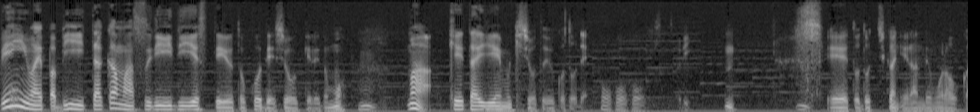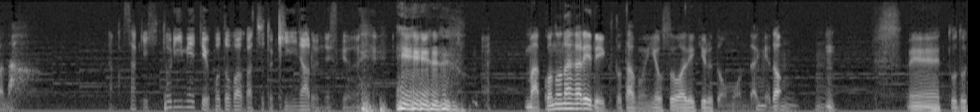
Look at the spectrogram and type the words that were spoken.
メインはやっぱビータか、まあ 3DS っていうとこでしょうけれども、うん。まあ、携帯ゲーム機賞ということで、ほうほうほう。えーっと、どっちかに選んでもらおうかな。なんかさっき一人目っていう言葉がちょっと気になるんですけどね。まあ、この流れでいくと多分予想はできると思うんだけど、うんうんうんえーっと、ど、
